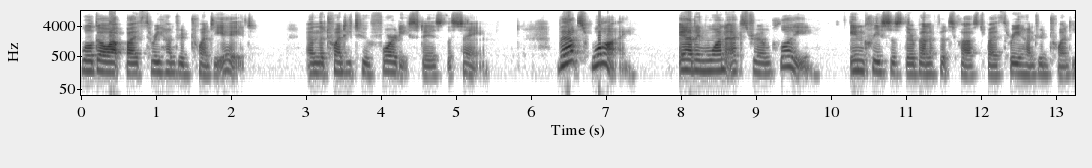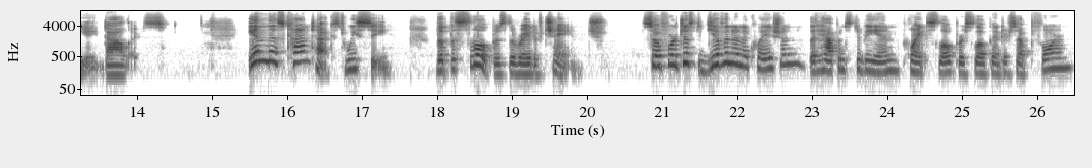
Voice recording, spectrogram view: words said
will go up by 328, and the 2240 stays the same. That's why adding one extra employee increases their benefits cost by $328. In this context, we see that the slope is the rate of change. So if we're just given an equation that happens to be in point slope or slope intercept form,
